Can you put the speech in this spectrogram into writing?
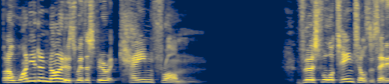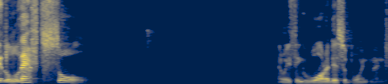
But I want you to notice where the spirit came from. Verse 14 tells us that it left Saul. And we think, what a disappointment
